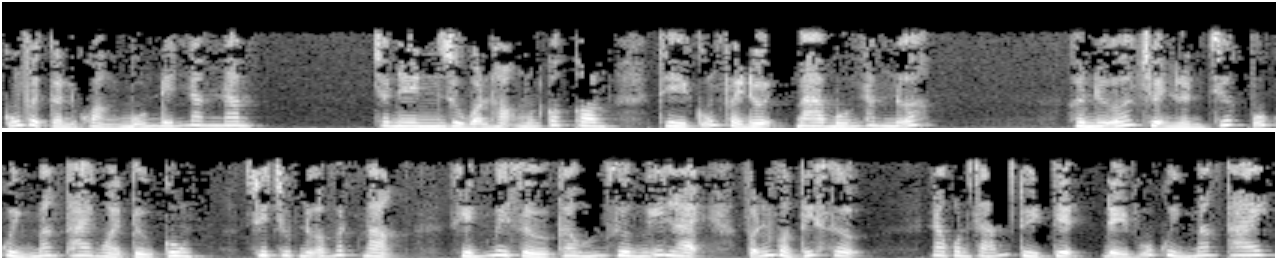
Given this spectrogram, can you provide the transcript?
cũng phải cần khoảng 4 đến 5 năm. Cho nên dù bọn họ muốn có con thì cũng phải đợi 3-4 năm nữa. Hơn nữa, chuyện lần trước Vũ Quỳnh mang thai ngoài tử cung, suy chút nữa mất mạng, khiến bây giờ Cao Hướng Dương nghĩ lại vẫn còn thấy sợ, nào còn dám tùy tiện để Vũ Quỳnh mang thai.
